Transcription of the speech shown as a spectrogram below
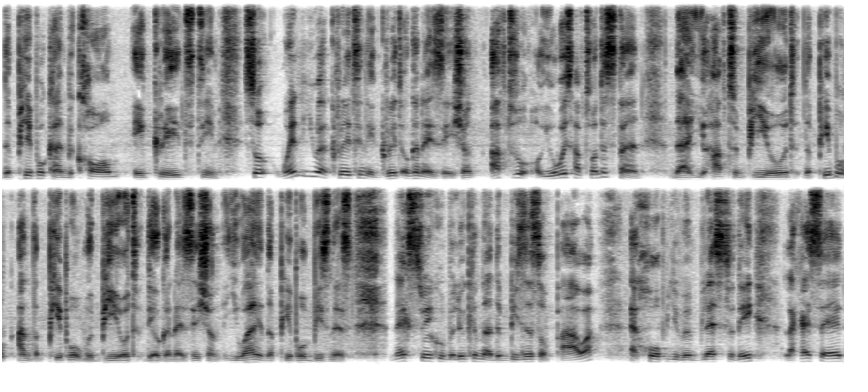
the people can become a great team. So when you are creating a great organization, after you always have to understand that you have to build the people, and the people will build the organization. You are in the people business. Next week we'll be looking at the business of power. I hope you've been blessed today. Like I said,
